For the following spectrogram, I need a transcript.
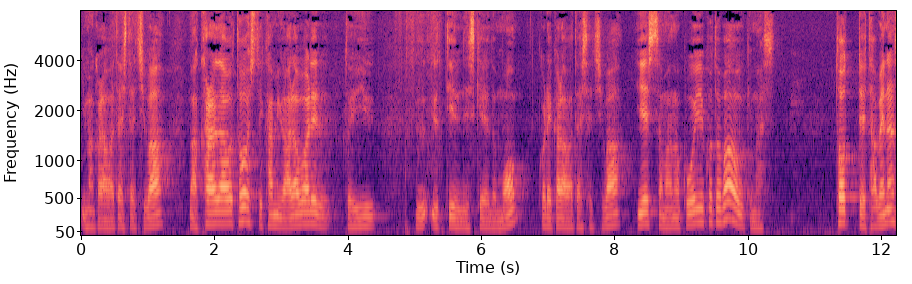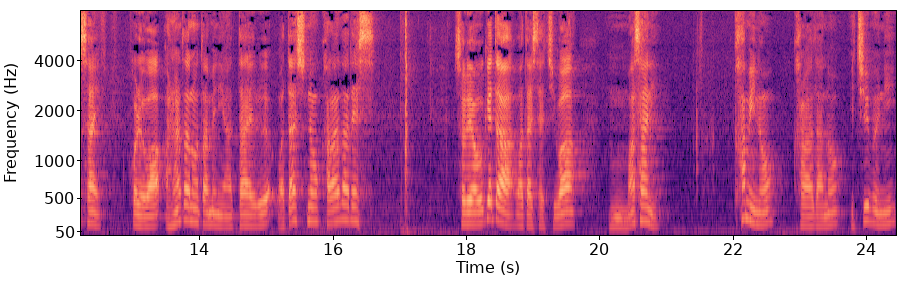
今から私たちは、まあ、体を通して神が現れるという言っているんですけれどもこれから私たちはイエス様のこういう言葉を受けます。取って食べなさい。これはあなたのために与える私の体です。それを受けた私たちはまさに神の体の一部に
